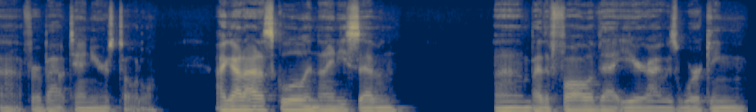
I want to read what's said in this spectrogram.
uh, for about 10 years total. I got out of school in 97. Um, by the fall of that year, I was working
